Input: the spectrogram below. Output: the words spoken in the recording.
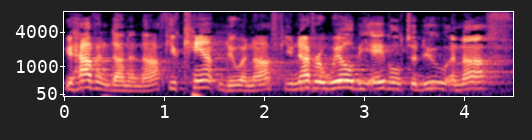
You haven't done enough. You can't do enough. You never will be able to do enough.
